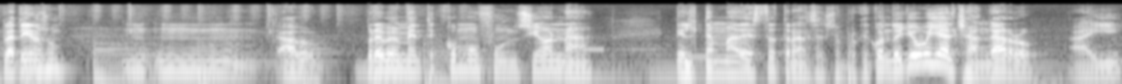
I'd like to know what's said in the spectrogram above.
platícanos un, brevemente cómo funciona el tema de esta transacción? Porque cuando yo voy al changarro, ahí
